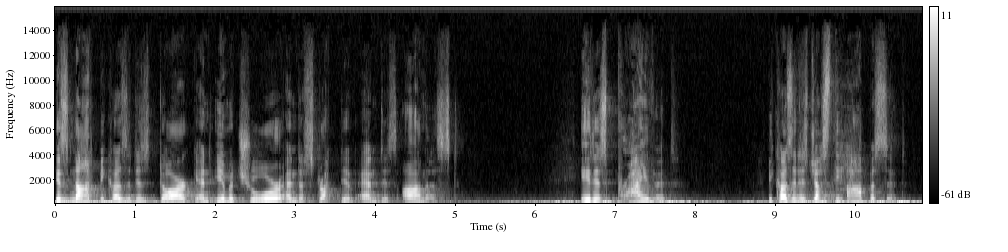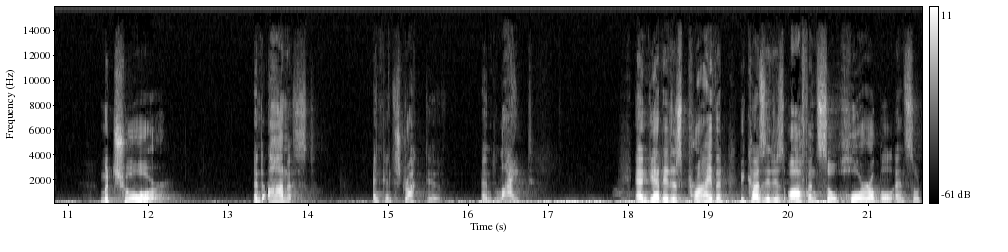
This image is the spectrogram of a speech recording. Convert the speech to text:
is not because it is dark and immature and destructive and dishonest. It is private because it is just the opposite mature, and honest and constructive and light. And yet it is private because it is often so horrible and so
